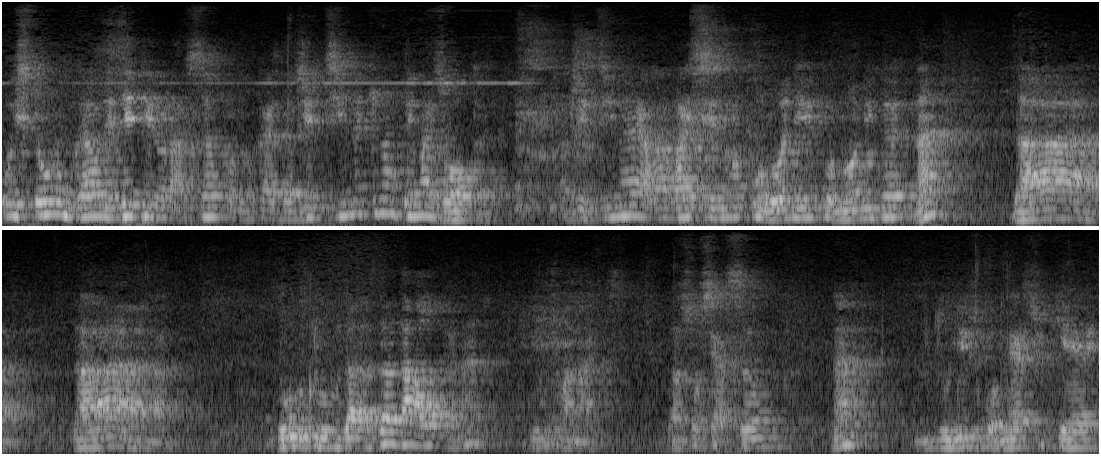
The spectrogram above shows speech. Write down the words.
ou estão num grau de deterioração, como é o caso da Argentina, que não tem mais volta. A Argentina ela vai ser uma colônia econômica né? da, da, do, do, da, da, da ALCA, né? de última análise, da Associação né? do Livre Comércio, que é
